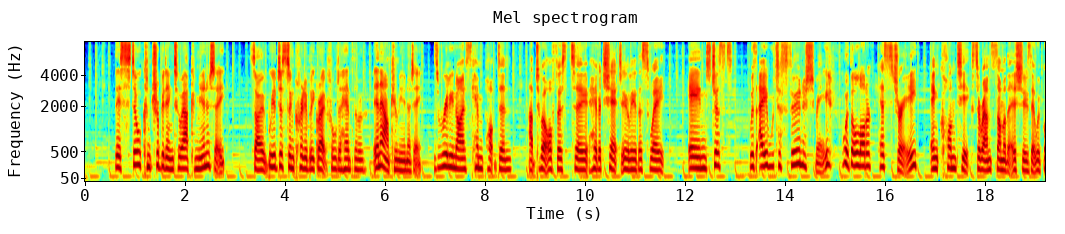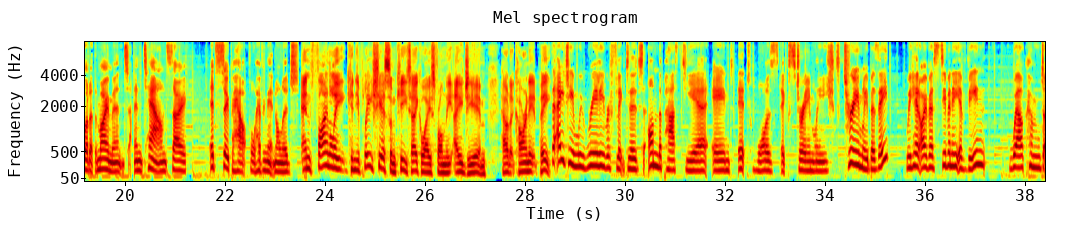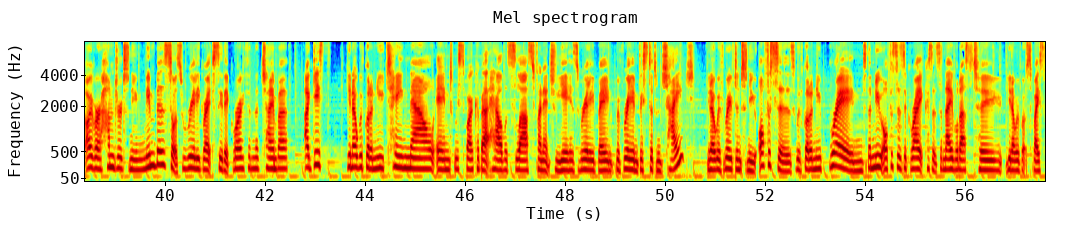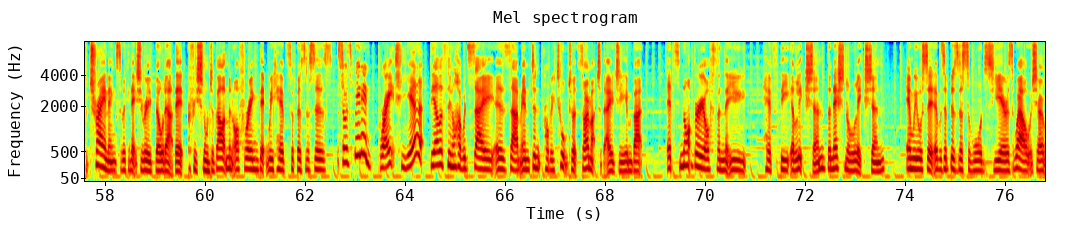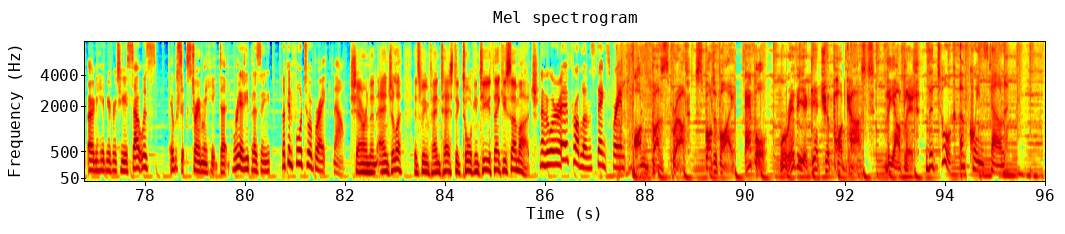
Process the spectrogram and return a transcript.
they're still contributing to our community. So we're just incredibly grateful to have them in our community. It was really nice. Kim popped in up to our office to have a chat earlier this week and just was able to furnish me with a lot of history and context around some of the issues that we've got at the moment in town. So it's super helpful having that knowledge. And finally, can you please share some key takeaways from the AGM held at Coronet Peak? The AGM, we really reflected on the past year and it was extremely, extremely busy. We had over 70 events, welcomed over 100 new members. So it's really great to see that growth in the chamber. I guess you know, we've got a new team now, and we spoke about how this last financial year has really been, we've really invested in change. You know, we've moved into new offices, we've got a new brand. The new offices are great because it's enabled us to, you know, we've got space for training so we can actually really build out that professional development offering that we have for businesses. So it's been a great year. The other thing I would say is, um, and didn't probably talk to it so much at the AGM, but it's not very often that you have the election, the national election, and we also it was a business awards year as well, which I only have every two years. So it was it was extremely hectic, really busy. Looking forward to a break now. Sharon and Angela, it's been fantastic talking to you. Thank you so much. No, no problems. Thanks, Brent. On Buzzsprout, Spotify, Apple, wherever you get your podcasts. The Outlet. The talk of Queenstown.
